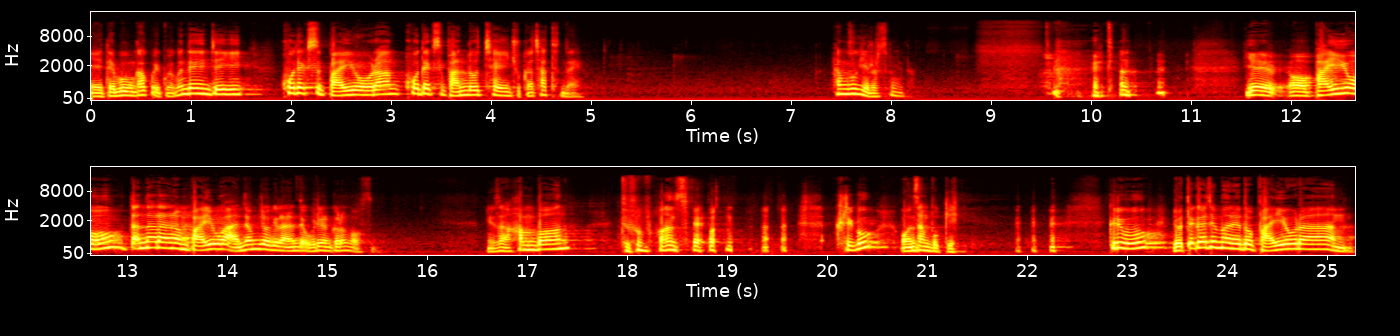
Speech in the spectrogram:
예, 대부분 갖고 있고요. 근데 이제 이 코덱스 바이오랑 코덱스 반도체의 주가 차트인데 한국이 이렇습니다. 일단 예, 어, 바이오 딴 나라는 바이오가 안정적이라는데 우리는 그런 거 없습니다. 그래서 한 번, 두 번, 세 번, 그리고 원상복귀. 그리고 여태까지만 해도 바이오랑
